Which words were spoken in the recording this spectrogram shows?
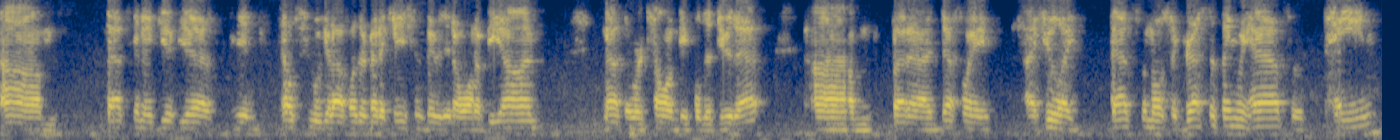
Um, that's going to give you, I mean, helps people get off other medications maybe they don't want to be on. Not that we're telling people to do that. Um, but uh, definitely, I feel like that's the most aggressive thing we have for pain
